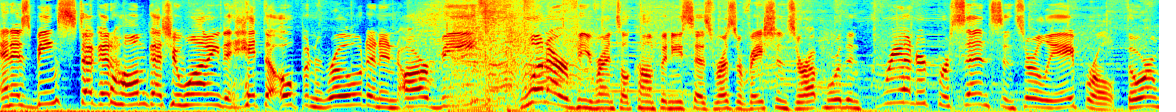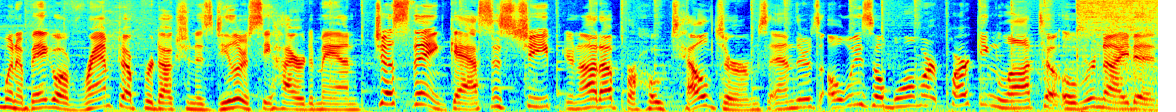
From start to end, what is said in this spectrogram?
And as being stuck at home got you wanting to hit the open road in an RV? One RV rental company says reservations are up more than 300% since early April. Thor and Winnebago have ramped up production as dealers see higher demand. Just think, gas is cheap, you're not up for hotel germs, and there's always a Walmart parking lot to overnight in.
